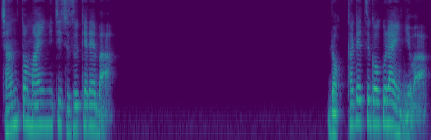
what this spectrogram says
ちゃんと毎日続ければ、6ヶ月後ぐらいには、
